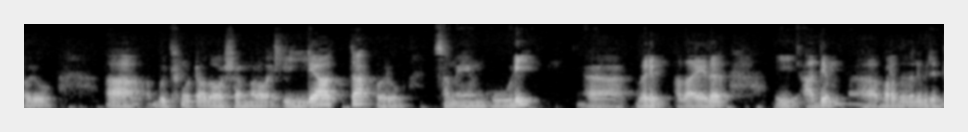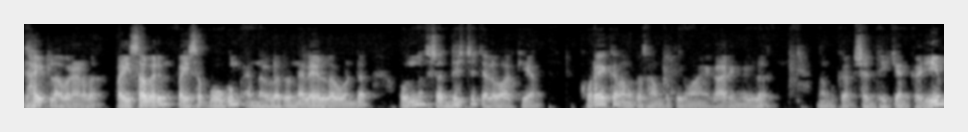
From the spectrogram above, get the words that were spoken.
ഒരു ബുദ്ധിമുട്ടോ ദോഷങ്ങളോ ഇല്ലാത്ത ഒരു സമയം കൂടി വരും. അതായത് ഈ ആദ്യം പറഞ്ഞതിന് വിരുദ്ധമായിട്ടുള്ള പറയണത് പൈസ വരും പൈസ പോകും എന്നുള്ളൊരു നിലയുള്ളതുകൊണ്ട് ഒന്നും ശ്രദ്ധിച്ച് ചിലവാക്കിയ കുറേയൊക്കെ നമുക്ക് സാമ്പത്തികമായ കാര്യങ്ങളിൽ നമുക്ക് ശ്രദ്ധിക്കാൻ കഴിയും.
